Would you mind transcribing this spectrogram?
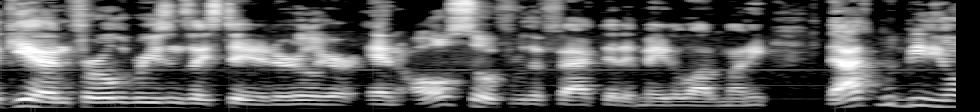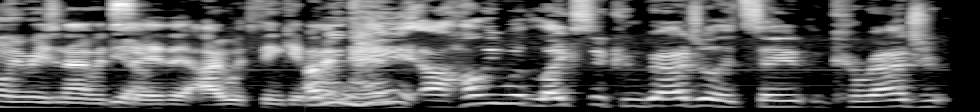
again, for all the reasons I stated earlier, and also for the fact that it made a lot of money, that would be the only reason I would Yeah. say that I would think it I might mean, win. hey, uh, Hollywood likes to congratulate say congratu-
